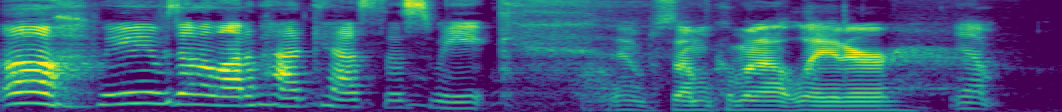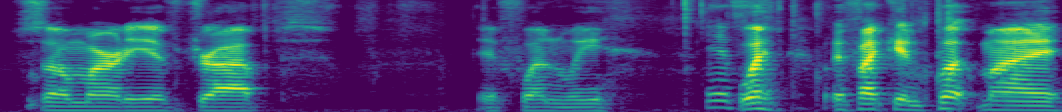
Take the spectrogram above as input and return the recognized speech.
oh, we've done a lot of podcasts this week. Yep, Some coming out later. Yep. Some already have dropped. If when we, If when, if I can put my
